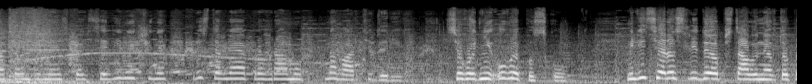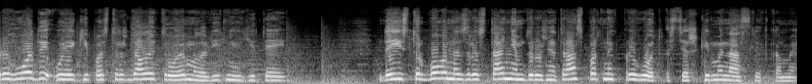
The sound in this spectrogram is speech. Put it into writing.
Державна інспекція Вінниччини представляє програму На варті доріг. Сьогодні у випуску. Міліція розслідує обставини автопригоди, у якій постраждали троє малолітніх дітей. ДАІ стурбована зростанням дорожньо-транспортних пригод з тяжкими наслідками.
